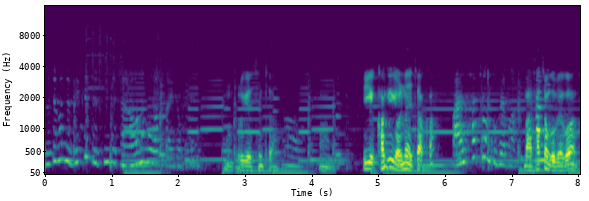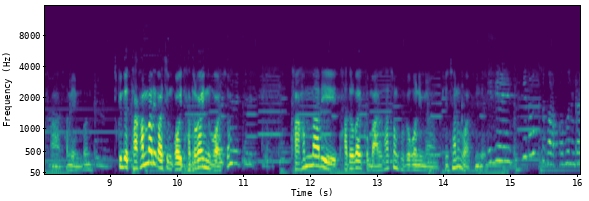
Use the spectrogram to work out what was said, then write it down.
요새 근데 밀키트 진짜 잘 나오는 것 같다 이렇게. 응, 그러게 진짜. 어. 응. 이게 가격이 얼마였지 아까? 14,900원. 14,900원. 아 3인분. 응. 근데 닭 한 마리가 지금 거의 다 들어가 있는 거 같죠? 그렇지 그렇지 그렇지. 닭한 마리 다 들어가 있고 14,900원이면 괜찮은 것 같은데. 이게 키로수가 아까 보니까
